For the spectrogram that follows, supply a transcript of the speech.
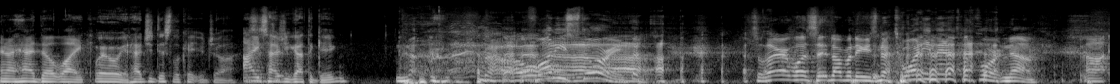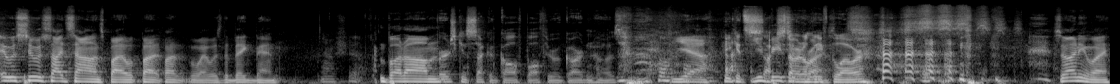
And I had to like Wait, wait, wait. How'd you dislocate your jaw? Is I this how ju- you got the gig? No. Funny story. So there it was sitting on my knees. Now. 20 minutes before. No. Uh, it was Suicide Silence by, by by the way, it was the big band. Oh shit. But um Verge can suck a golf ball through a garden hose. yeah. He could You'd suck, be start a leaf surprised. blower. So anyway,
